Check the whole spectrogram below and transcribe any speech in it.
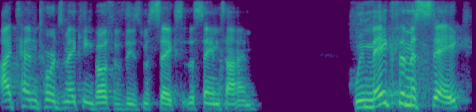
I tend towards making both of these mistakes at the same time. We make the mistake,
